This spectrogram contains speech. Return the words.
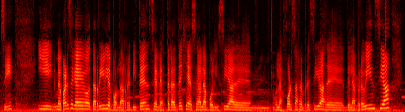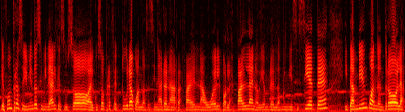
¿sí? Y me parece que hay algo terrible por la repitencia, la estrategia de sea la policía de, mm, o las fuerzas represivas de, la provincia, que fue un procedimiento similar al que se usó, al que usó prefectura cuando asesinaron a Rafael Nahuel por la espalda en noviembre del 2017, y también cuando entró la,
